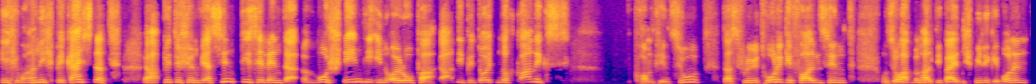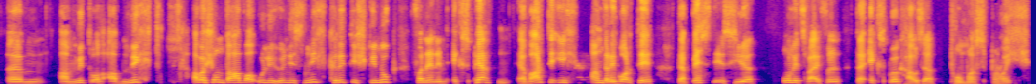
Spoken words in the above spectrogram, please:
ich war nicht begeistert. Ja, bitteschön, wer sind diese Länder? Wo stehen die in Europa? Ja, die bedeuten noch gar nichts. Kommt hinzu, dass frühe Tore gefallen sind und so hat man halt die beiden Spiele gewonnen. Ähm, am Mittwochabend nicht. Aber schon da war Uli Hoeneß nicht kritisch genug von einem Experten. Erwarte ich andere Worte der Beste ist hier ohne Zweifel der Ex-Burghauser Thomas Broich.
